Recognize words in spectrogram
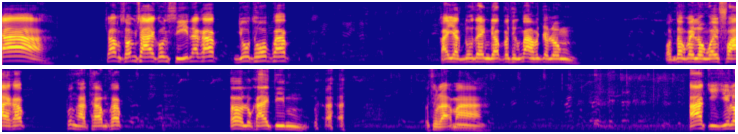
จ้า ช่องสมชายคุณสีนะครับ YouTube ครับ ใครอยากดูตัวเองเดี๋ยวไปถึงบ้านมันจะลง ผมต้องไปลง Wi-Fi ครับ เพิ่งหัดทำครับ เออลูกค้าไอติมไปธุระมาอากี่กิโล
